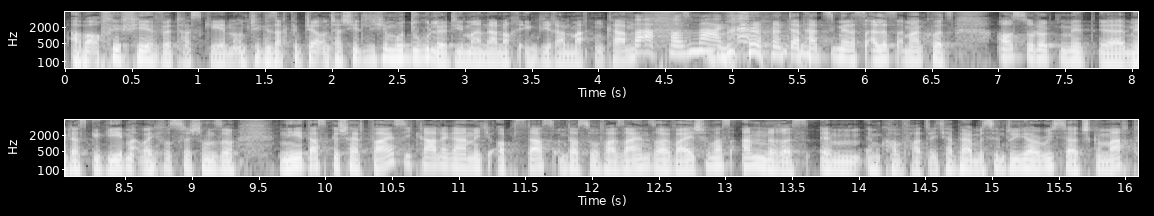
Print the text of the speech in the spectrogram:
aber auch für vier wird das gehen. Und wie gesagt, gibt ja unterschiedliche Module, die man da noch irgendwie ranmachen kann. Für 8000 Mark. Und dann hat sie mir das alles einmal kurz ausgedrückt, mit, äh, mir das gegeben, aber ich wusste schon so, nee, das Geschäft weiß ich gerade gar nicht, ob es das und das Sofa sein soll, weil ich schon was anderes im, im Kopf hatte. Ich habe ja ein bisschen Do Your Research gemacht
